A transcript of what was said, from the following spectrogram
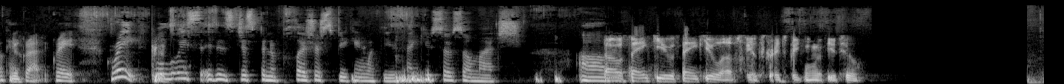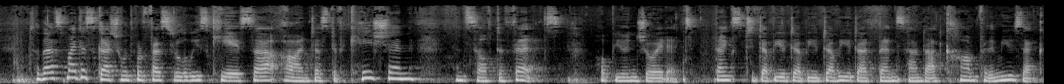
Okay. Yeah. Great. Great. Great. Good. Well, Luis, it has just been a pleasure speaking with you. Thank you so, so much. Um, oh, thank you. Thank you, Leslie. It's great speaking with you too. So that's my discussion with Professor Luis Chiesa on justification and self defense. Hope you enjoyed it. Thanks to www.bensound.com for the music.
